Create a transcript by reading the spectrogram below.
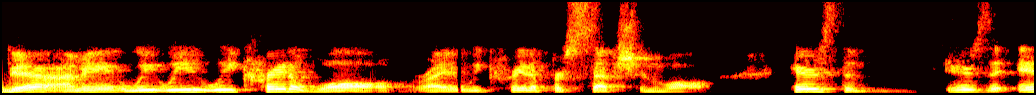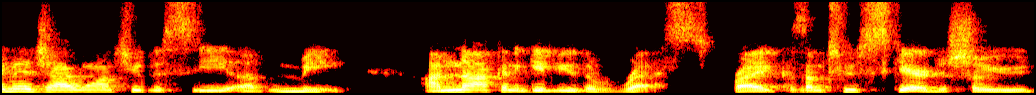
Yeah, I mean, we we we create a wall, right? We create a perception wall. Here's the here's the image I want you to see of me. I'm not going to give you the rest, right? Because I'm too scared to show you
